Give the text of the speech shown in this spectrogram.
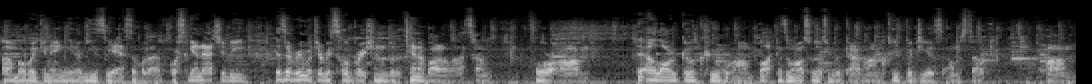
um Awakening, you know, easy and stuff like that. Of course, again, that should be this is pretty much every celebration with the Tanabata it last time for um the LR Goku um block as well. So this one we got um King Vegeta's um stuff. Um,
